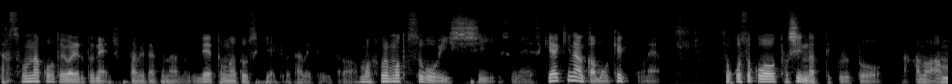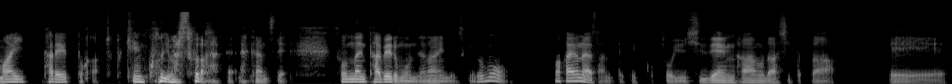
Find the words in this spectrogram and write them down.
なんかそんなこと言われるとね、ちょっと食べたくなるんで、トマトすき焼きを食べてみたら、もうそれまたすごい美味しいですね。すき焼きなんかも結構ね、そこそこ年になってくると、あの甘いタレとか、ちょっと健康に悪そうだな、みたいな感じで、そんなに食べるもんじゃないんですけども、まあ、かよな屋さんって結構そういう自然派の出汁とか、え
